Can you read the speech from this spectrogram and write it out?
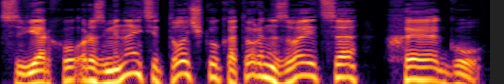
сверху разминайте точку, которая называется хэгу.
